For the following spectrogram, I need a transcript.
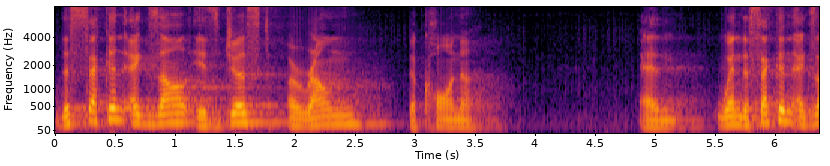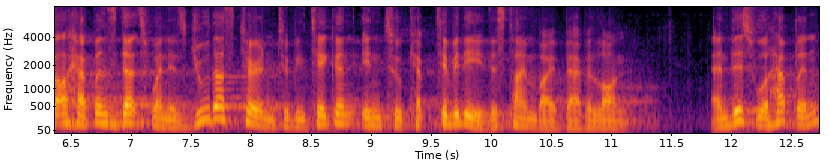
the second exile is just around the corner. And when the second exile happens, that's when it's Judah's turn to be taken into captivity, this time by Babylon. And this will happen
